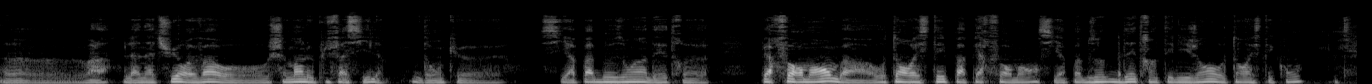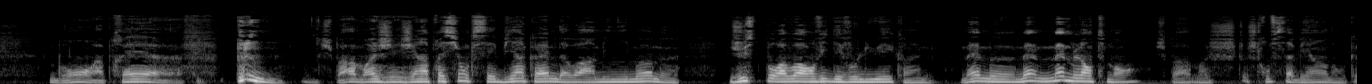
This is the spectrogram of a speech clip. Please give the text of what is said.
voilà, la nature va au, chemin le plus facile. Donc s'il n'y a pas besoin d'être performant, bah, autant rester pas performant. S'il n'y a pas besoin d'être intelligent, autant rester con. Bon, après, euh, je sais pas, moi j'ai l'impression que c'est bien quand même d'avoir un minimum, euh, juste pour avoir envie d'évoluer quand même. Même, euh, même, même lentement. Je sais pas, moi je, trouve ça bien, donc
